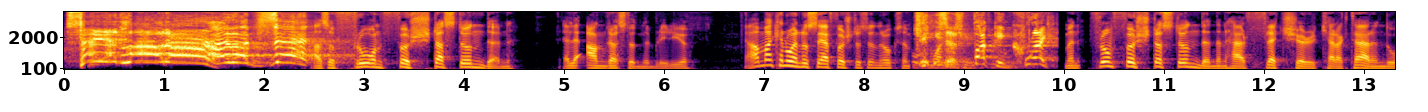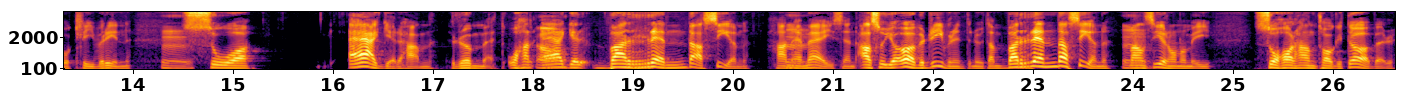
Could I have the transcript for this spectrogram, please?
say it louder! I'm upset! Alltså från första stunden, eller andra stunden blir det ju, Ja, man kan nog ändå säga första stunden också. Jesus fucking Christ! Men från första stunden den här Fletcher-karaktären då kliver in, mm. så äger han rummet. Och han ja. äger varenda scen han mm. är med i sen. Alltså jag överdriver inte nu, utan varenda scen mm. man ser honom i, så har han tagit över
